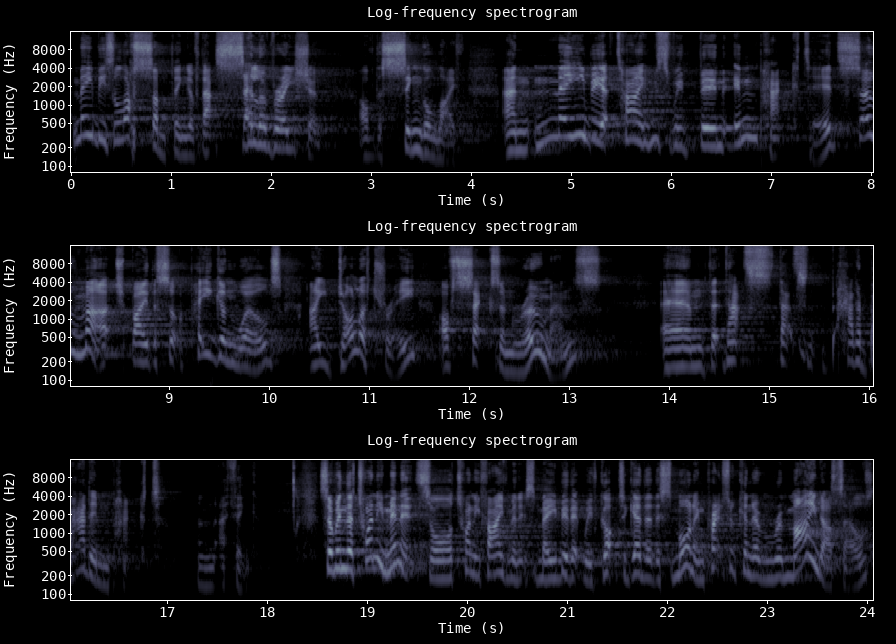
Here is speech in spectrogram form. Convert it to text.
maybe has lost something of that celebration of the single life. And maybe at times we've been impacted so much by the sort of pagan world's idolatry of sex and romance um, that that's, that's had a bad impact, and I think. So, in the 20 minutes or 25 minutes maybe that we've got together this morning, perhaps we can remind ourselves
